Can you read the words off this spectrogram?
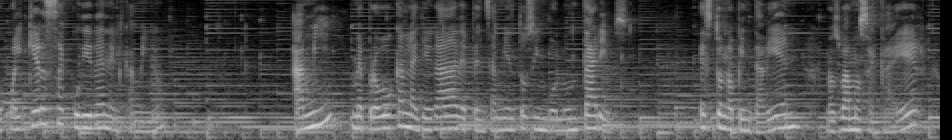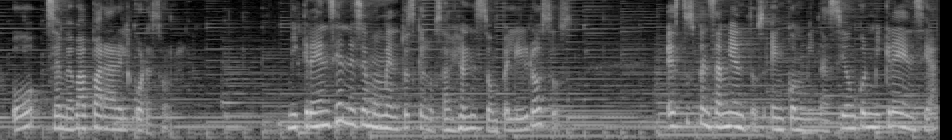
o cualquier sacudida en el camino, a mí me provocan la llegada de pensamientos involuntarios. Esto no pinta bien, nos vamos a caer o se me va a parar el corazón. Mi creencia en ese momento es que los aviones son peligrosos. Estos pensamientos, en combinación con mi creencia,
